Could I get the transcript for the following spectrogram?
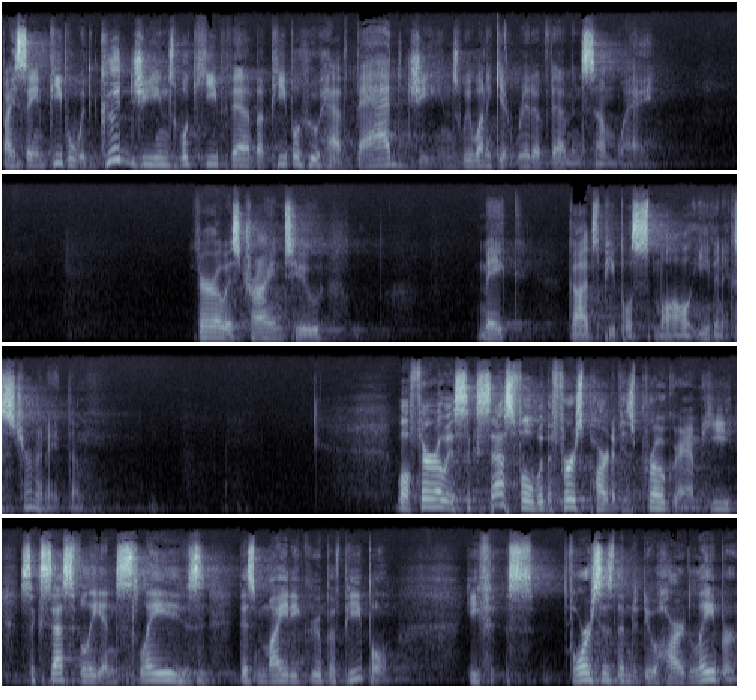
By saying people with good genes, we'll keep them, but people who have bad genes, we want to get rid of them in some way. Pharaoh is trying to make God's people small, even exterminate them. Well, Pharaoh is successful with the first part of his program. He successfully enslaves this mighty group of people. He forces them to do hard labor.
